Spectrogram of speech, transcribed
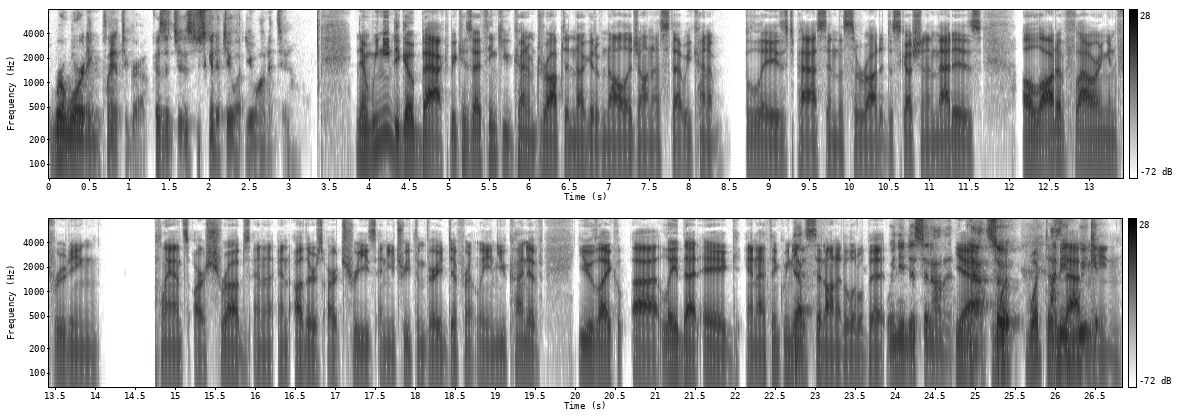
rewarding plant to grow because it's just going to do what you want it to. Now we need to go back because I think you kind of dropped a nugget of knowledge on us that we kind of blazed past in the Serrata discussion, and that is a lot of flowering and fruiting plants are shrubs and uh, and others are trees and you treat them very differently and you kind of you like uh laid that egg and i think we need yep. to sit on it a little bit. We need to sit on it. Yeah, yeah. so what, what, does I mean, that we mean? can,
